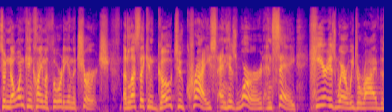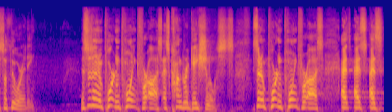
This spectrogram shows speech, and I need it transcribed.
So no one can claim authority in the church unless they can go to Christ and his word and say, here is where we derive this authority. This is an important point for us as congregationalists. It's an important point for us as, as, as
